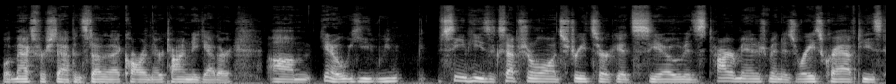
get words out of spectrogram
what Max Verstappen's done in that car in their time together. Um, you know, he we've seen he's exceptional on street circuits. You know, his tire management, his racecraft. He's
